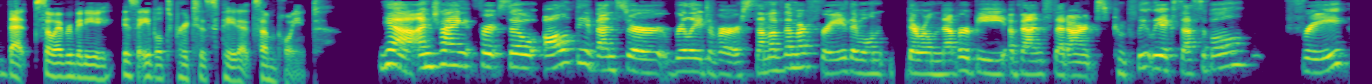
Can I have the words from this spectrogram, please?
that so everybody is able to participate at some point. Yeah, I'm trying for so all of the events are really diverse. Some of them are free. They will there will never be events that aren't completely accessible, free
